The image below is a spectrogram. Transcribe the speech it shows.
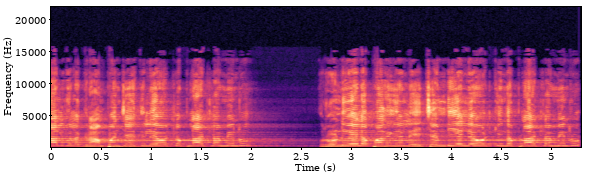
నాలుగులో గ్రామ పంచాయతీ లేఅవుట్లో ప్లాట్లు అమ్మిండ్రు. రెండు వేల పదిహేనులో హెచ్ఎండిఎల్ లేఅవుట్ కింద ప్లాట్లు అమ్మిండ్రు.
